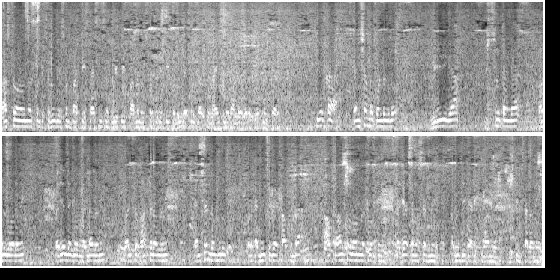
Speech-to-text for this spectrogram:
రాష్ట్రంలో ఉన్నటువంటి తెలుగుదేశం పార్టీ శాసనసభ్యులకి పార్లమెంట్ సభ్యులకి తెలుగుదేశం పార్టీ నాయకులకి అందరూ కూడా ఈ యొక్క పెన్షన్ల పండుగలో విరివిగా విస్తృతంగా పాల్గొవాలని ప్రజల దగ్గర వెళ్ళాలని వారితో మాట్లాడాలని పెన్షన్ డబ్బులు వాళ్ళకి అందించడమే కాకుండా ఆ ప్రాంతంలో ఉన్నటువంటి ప్రజా సమస్యల్ని అభివృద్ధి కార్యక్రమాన్ని గుర్తించాలని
